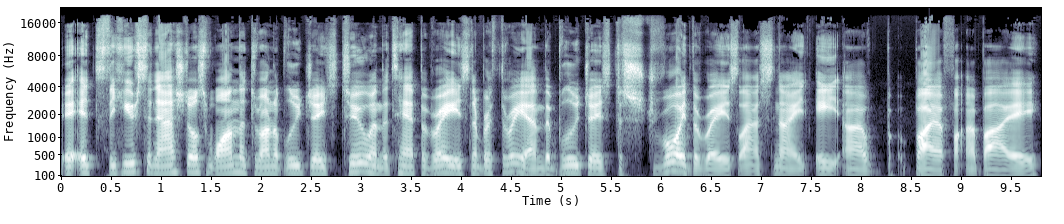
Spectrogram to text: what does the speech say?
it's the Houston Nationals one, the Toronto Blue Jays two, and the Tampa Rays number three. And the Blue Jays destroyed the Rays last night, eight uh, by a uh, by a,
